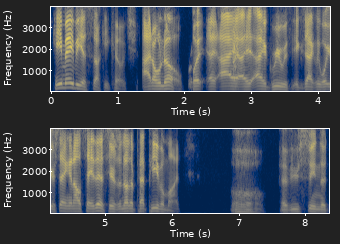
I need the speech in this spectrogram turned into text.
He may be a sucky coach. I don't know, but I, I, I agree with exactly what you're saying. And I'll say this: here's another pet peeve of mine. Oh, have you seen the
